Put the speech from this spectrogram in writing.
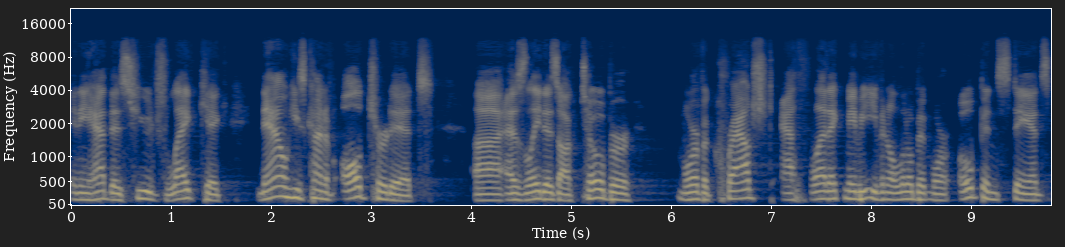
and he had this huge leg kick. Now he's kind of altered it uh, as late as October, more of a crouched, athletic, maybe even a little bit more open stance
